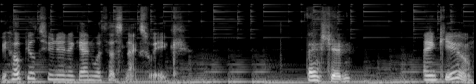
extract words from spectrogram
We hope you'll tune in again with us next week. Thanks, Jayden. Thank you.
